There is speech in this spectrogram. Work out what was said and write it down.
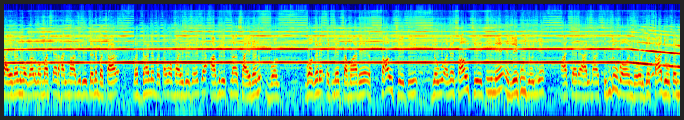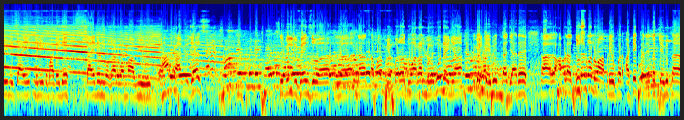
સાયરન વગાડવામાં અત્યારે હાલમાં આવી રહ્યું છે. અને બતા બધાને બતાવવામાં આવી રહ્યું છે કે આવી રીતના સાયરન વગ, વગડે એટલે તમારે સાવચેતી જવું અને સાવચેતીને રહેવું જોઈએ. અત્યારે હાલમાં સિંધુ ભવન રોડ જે તાજ હોટલની નીચે એક મિનિટ માટે જે સાયરન વગાડવામાં આવ્યું આવ્યું છે. સિવિલ ડિફેન્સ ના તમામ મેમ્બરો દ્વારા લોકોને અહીંયા કે કેવી રીતના જ્યારે આપણા દુશ્મનો આપણી ઉપર અટેક કરે તો કેવી રીતના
